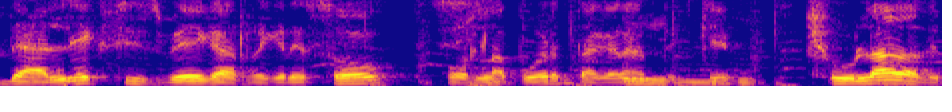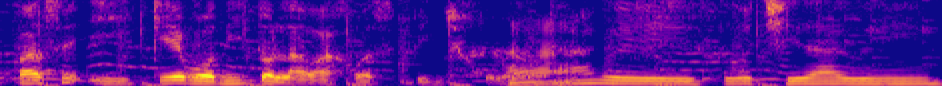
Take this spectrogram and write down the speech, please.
De Alexis Vega regresó por Sí. la puerta grande. Sí. Qué chulada de pase y qué bonito la bajó ese pinche jugador. Ah, güey, estuvo chida, güey.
